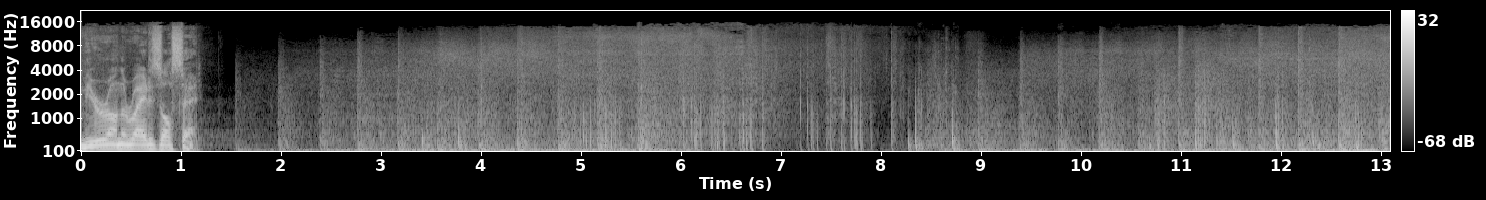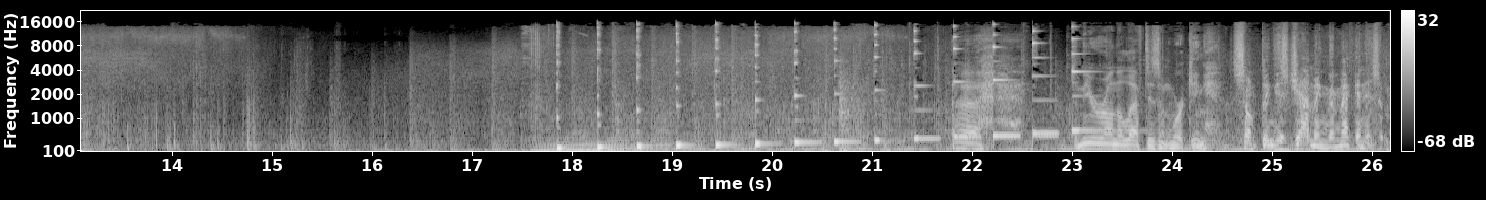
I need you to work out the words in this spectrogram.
The mirror on the right is all set. Uh, the mirror on the left isn't working. Something is jamming the mechanism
